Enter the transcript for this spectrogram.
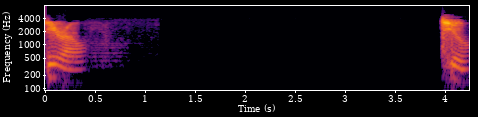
zero, two,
